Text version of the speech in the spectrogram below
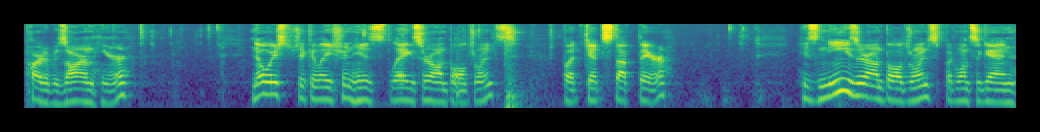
part of his arm here. No waist articulation, his legs are on ball joints, but get stuck there. His knees are on ball joints, but once again,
